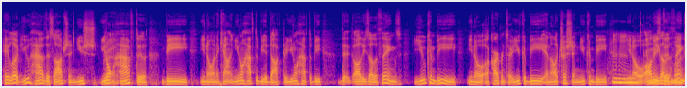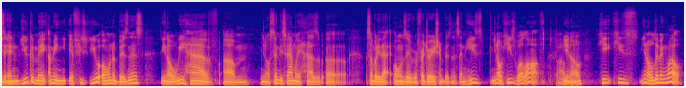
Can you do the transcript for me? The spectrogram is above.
hey, look, you have this option. You sh- you don't have to be you know an accountant. You don't have to be a doctor. You don't have to be th- all these other things. You can be you know a carpenter. You could be an electrician. You can be you know all And these other things, money. and you could make. I mean, if you, you own a business, you know we have um, you know Cindy's family has uh, somebody that owns a refrigeration business, and he's you know he's well off. Poppin'. You know he he's you know living well.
